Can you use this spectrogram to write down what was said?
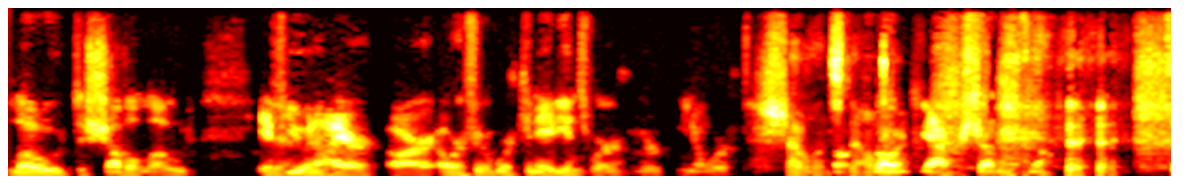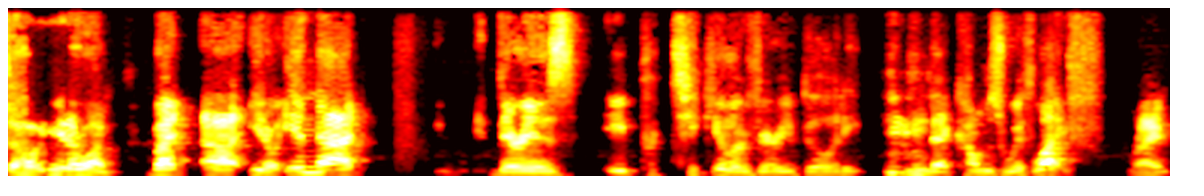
load to shovel load. If yeah. you and I are, are, or if it, we're Canadians, we're, we're, you know, we're shoveling snow. Throwing, yeah, we're shoveling snow. so either one, but uh, you know, in that there is a particular variability that comes with life, right?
